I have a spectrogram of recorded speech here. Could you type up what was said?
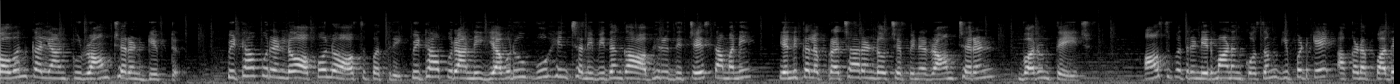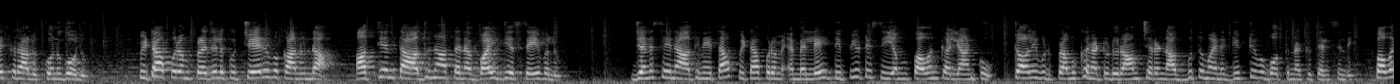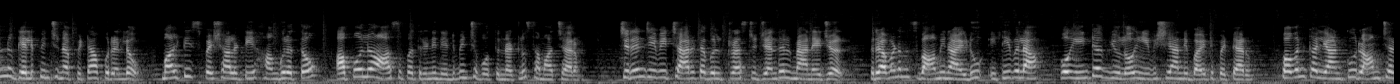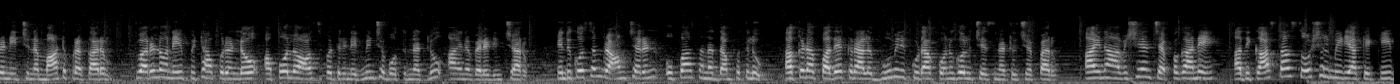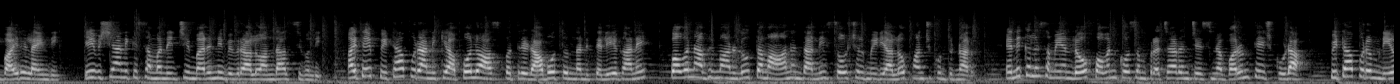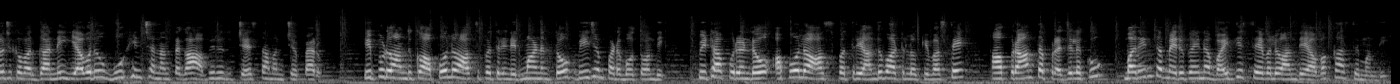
పవన్ కళ్యాణ్కు రామ్ చరణ్ గిఫ్ట్. పిఠాపురంలో అపోలో ఆసుపత్రి. పిఠాపురాన్ని ఎవరూ ఊహించని విధంగా అభివృద్ధి చేస్తామని ఎన్నికల ప్రచారంలో చెప్పిన రామ్ చరణ్ వరుణ్ తేజ్. ఆసుపత్రి నిర్మాణం కోసం ఇప్పటికే అక్కడ పదెకరాలు కొనుగోలు. పిఠాపురం ప్రజలకు చేరువ కానున్న అత్యంత అధునాతన వైద్య సేవలు. జనసేన అధినేత Pithapuram MLA deputy CM Pawan కళ్యాణ్కు టాలీవుడ్ ప్రముఖ నటుడు రామ్ చరణ్ అద్భుతమైన గిఫ్ట్ ఇవ్వబోతున్నట్లు తెలిసింది. పవన్ను గెలిపించిన పిఠాపురంలో మల్టీ స్పెషాలిటీ హంగులతో అపోలో ఆసుపత్రిని నిర్మించబోతున్నట్లు సమాచారం. Chiranjeevi charitable trust general manager Ravanam Swaminaidu ఇటీవల ఓ ఇంటర్వ్యూలో ఈ విషయాన్ని బయటపెట్టారు. పవన్ కళ్యాణ్కు రామ్ చరణ్ ఇచ్చిన మాట ప్రకారం త్వరలోనే పిఠాపురంలో అపోలో ఆసుపత్రి నిర్మించబోతున్నట్లు ఆయన వెల్లడించారు. ఇందుకోసం రామ్ చరణ్ ఉపాసన దంపతులు అక్కడ పదెకరాల భూమిని కూడా కొనుగోలు చేసినట్లు చెప్పారు. ఆయన ఆ విషయం చెప్పగానే అది కాస్త సోషల్ మీడియాకెక్కి వైరల్ అయింది. ఈ విషయానికి సంబంధించి మరిన్ని వివరాలు అందాల్సి ఉంది. అయితే పిఠాపురానికి అపోలో ఆసుపత్రి రాబోతుందని తెలియగానే పవన్ అభిమానులు తమ ఆనందాన్ని సోషల్ మీడియాలో పంచుకుంటున్నారు. ఎన్నికల సమయంలో పవన్ కోసం ప్రచారం చేసిన వరుణ్ తేజ్ కూడా పిఠాపురం నియోజకవర్గాన్ని ఎవరూ ఊహించనంతగా అభివృద్ధి చేస్తామని చెప్పారు. ఇప్పుడు అందుకు అపోలో ఆసుపత్రి నిర్మాణంతో బీజం పడబోతోంది. పిఠాపురంలో అపోలో ఆసుపత్రి అందుబాటులోకి వస్తే ఆ ప్రాంత ప్రజలకు మరింత మెరుగైన వైద్య సేవలు అందే అవకాశం ఉంది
